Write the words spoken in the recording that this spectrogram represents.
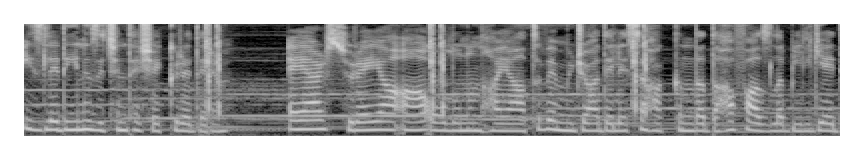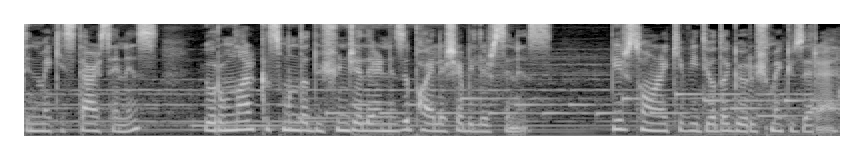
izlediğiniz için teşekkür ederim. Eğer Süreyya Ağoğlu'nun hayatı ve mücadelesi hakkında daha fazla bilgi edinmek isterseniz, yorumlar kısmında düşüncelerinizi paylaşabilirsiniz. Bir sonraki videoda görüşmek üzere.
